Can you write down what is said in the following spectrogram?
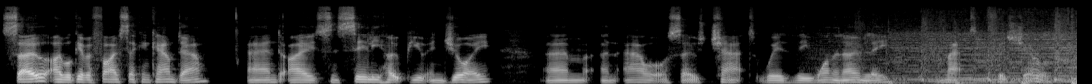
So I will give a five second countdown, and I sincerely hope you enjoy um, an hour or so's chat with the one and only Matt Fitzgerald.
